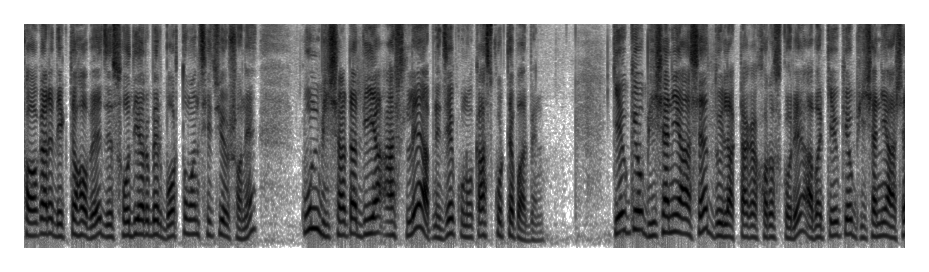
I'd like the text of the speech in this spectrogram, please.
সহকারে দেখতে হবে যে সৌদি আরবের বর্তমান সিচুয়েশনে কোন ভিসাটা দিয়ে আসলে আপনি যে কোনো কাজ করতে পারবেন। কেউ কেউ ভিসা নিয়ে আসে দুই লাখ টাকা খরচ করে, আবার কেউ কেউ ভিসা নিয়ে আসে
